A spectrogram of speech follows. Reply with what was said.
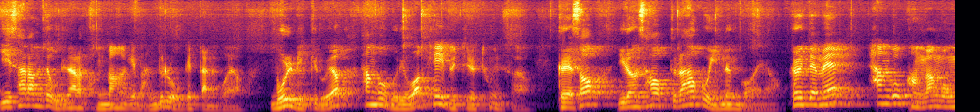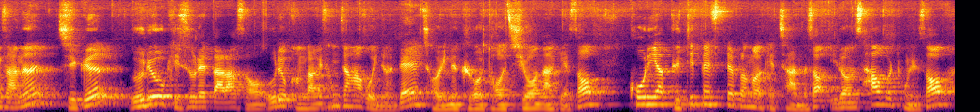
이 사람들 우리나라 건강하게 만들어 오겠다는 거예요. 뭘 믿기로요? 한국 의료와 K뷰티를 통해서요. 그래서 이런 사업들을 하고 있는 거예요. 그렇기 때문에 한국관광공사는 지금 의료 기술에 따라서 의료 관광이 성장하고 있는데 저희는 그걸 더 지원하기 위해서 코리아 뷰티 페스티벌을 개최하면서 이런 사업을 통해서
